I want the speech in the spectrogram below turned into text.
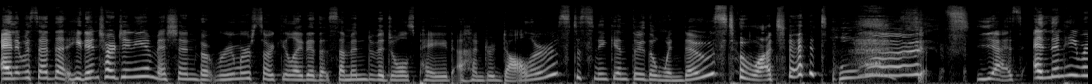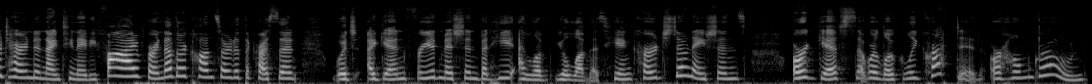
And it was said that he didn't charge any admission, but rumors circulated that some individuals paid $100 to sneak in through the windows to watch it. What? Yes. And then he returned in 1985 for another concert at the Crescent, which again, free admission, but he, I love, you'll love this. He encouraged donations or gifts that were locally crafted or homegrown.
